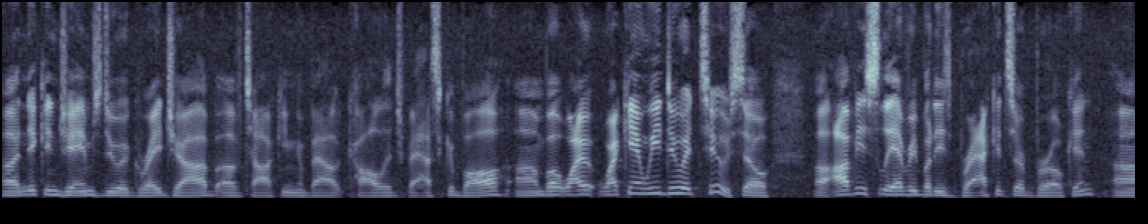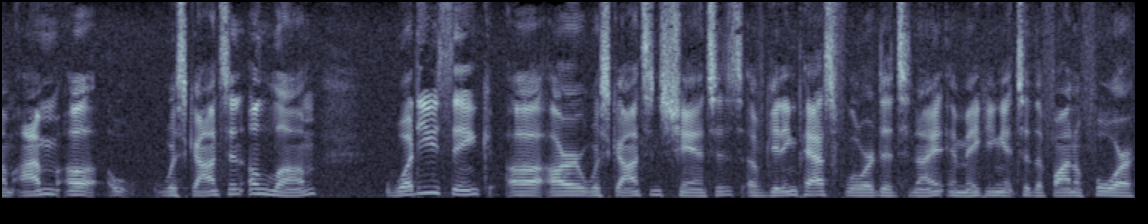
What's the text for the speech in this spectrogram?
Uh, Nick and James do a great job of talking about college basketball, um, but why why can't we do it too? So uh, obviously everybody's brackets are broken. Um, I'm a, Wisconsin alum. What do you think uh, are Wisconsin's chances of getting past Florida tonight and making it to the Final Four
